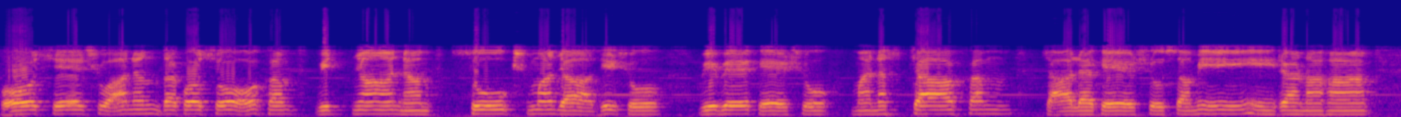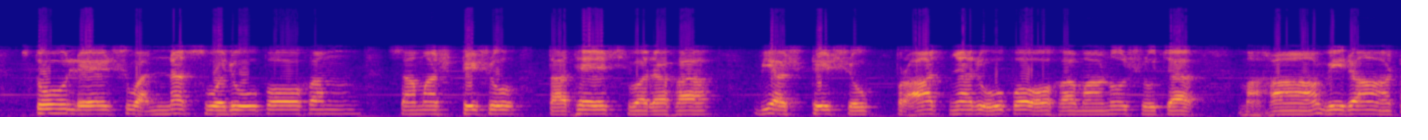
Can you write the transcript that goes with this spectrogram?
कोशेष्वानन्दकोशोऽहं विज्ञानं सूक्ष्मजातिषु विवेकेषु मनश्चाहं चालकेषु समीरणः। स्थूलेष्वन्नस्वरूपोऽहं समष्टिषु तथेश्वरः व्यष्टिषु प्राज्ञरूपोऽहमणुषु च महाविराट।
